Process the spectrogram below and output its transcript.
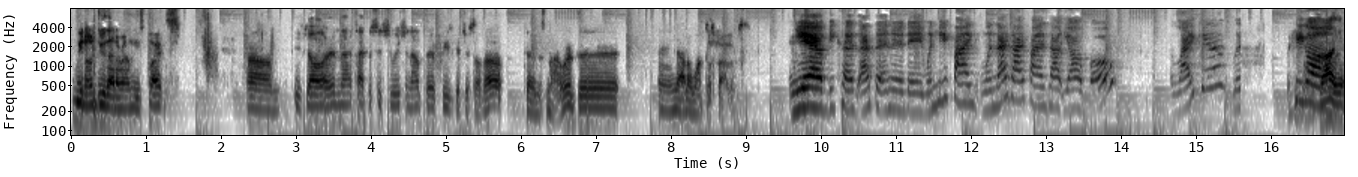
We don't do that around these parts. Um, if y'all are in that type of situation out there, please get yourself out because it's not worth it, and y'all don't want those problems. yeah, because at the end of the day, when he finds when that guy finds out y'all both like him, he gonna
